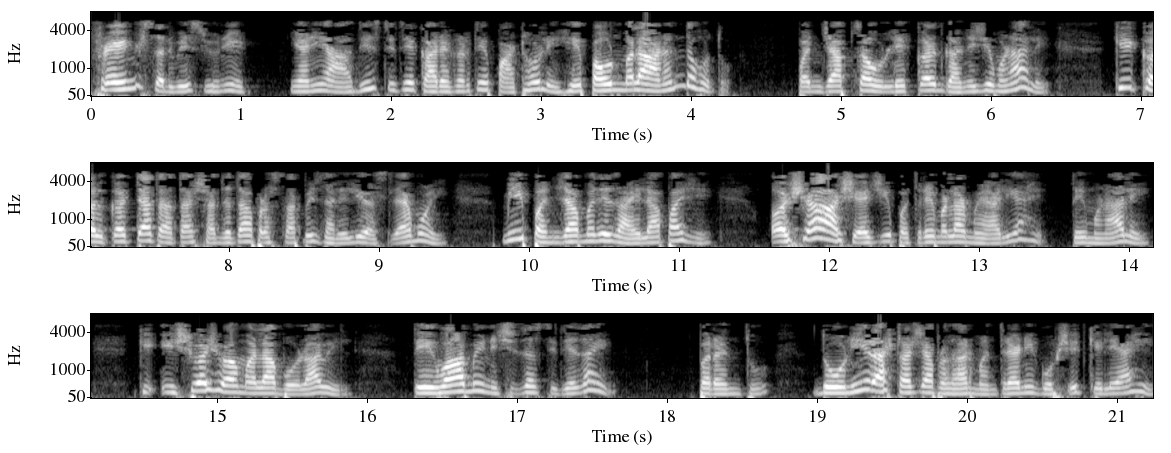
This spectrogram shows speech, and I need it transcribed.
फ्रेंड सर्व्हिस युनिट यांनी आधीच तिथे कार्यकर्ते पाठवले हे पाहून मला आनंद होतो. पंजाबचा उल्लेख करत गांधीजी म्हणाले की कलकत्त्यात आता शांतता प्रस्थापित झालेली असल्यामुळे मी पंजाबमध्ये जायला पाहिजे. अशा आशयाची पत्रे मला मिळाली आहेत. ते म्हणाले की ईश्वर जेव्हा मला बोलावील तेव्हा मी निश्चितच तिथे जाईन. परंतु दोन्ही राष्ट्राच्या प्रधानमंत्र्यांनी घोषित केले आहे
